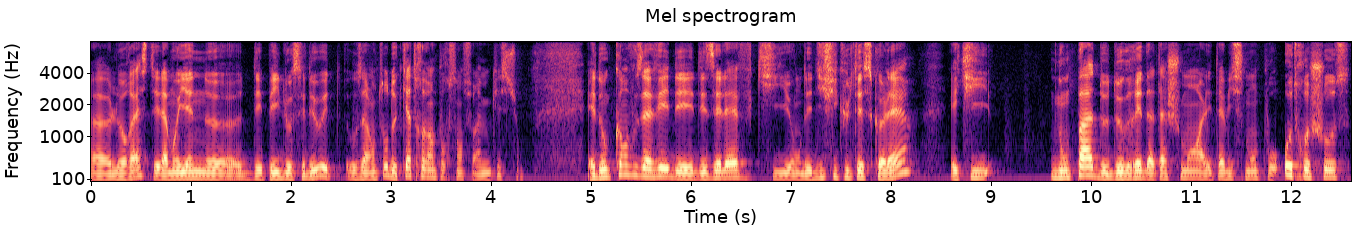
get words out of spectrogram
euh, le reste, et la moyenne euh, des pays de l'OCDE est aux alentours de 80% sur la même question. Et donc quand vous avez des, élèves qui ont des difficultés scolaires et qui n'ont pas de degré d'attachement à l'établissement pour autre chose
